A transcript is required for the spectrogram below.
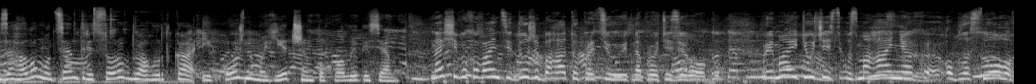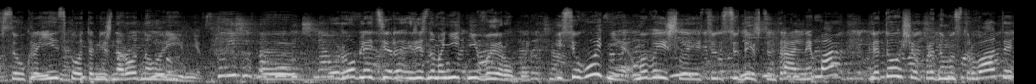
Загалом у центрі 42 гуртка, і кожному є чим похвалитися. Наші вихованці дуже багато працюють на протязі року, приймають участь у змаганнях обласного, всеукраїнського та міжнародного рівнів. Е, Роблять різноманітні вироби. І сьогодні ми вийшли сюди, в центральний парк, для того, щоб продемонструвати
